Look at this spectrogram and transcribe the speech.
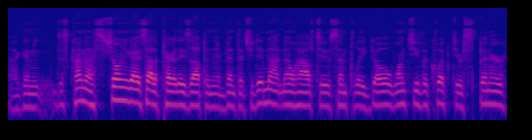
Again, just kind of showing you guys how to pair these up in the event that you did not know how to. Simply go once you've equipped your spinner,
